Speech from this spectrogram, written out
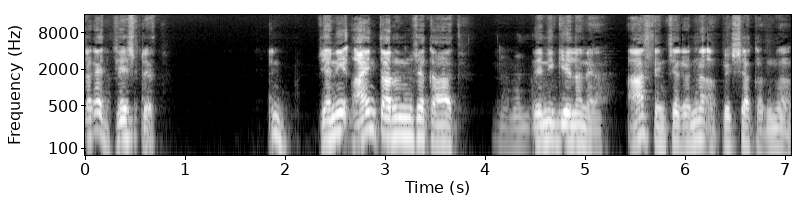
सगळ्यात ज्येष्ठ आहेत. आणि ज्यांनी ऐन तारुण्याच्या काळात त्यांनी केलं नाही आज त्यांच्याकडनं अपेक्षा करणं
